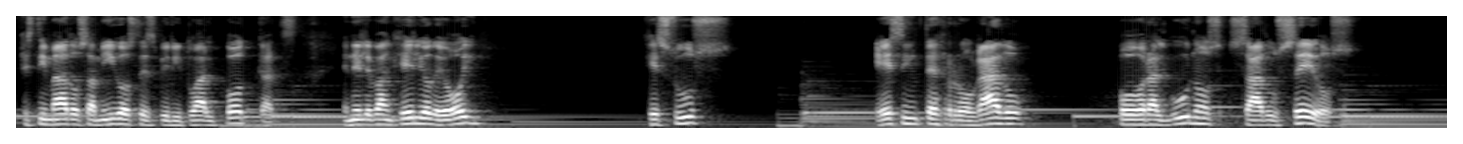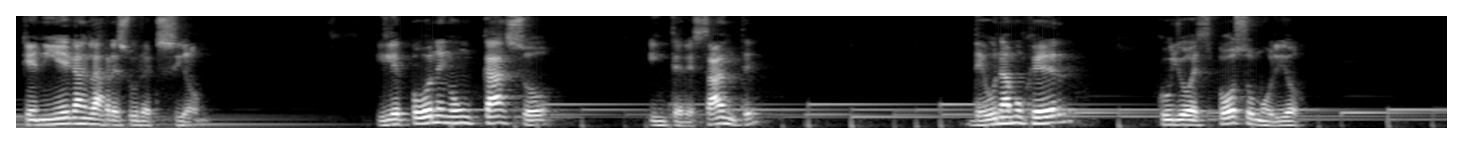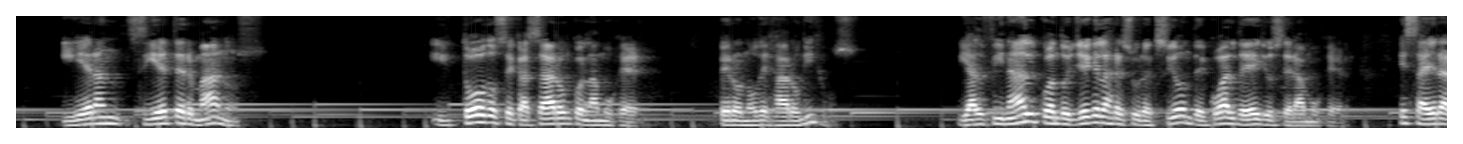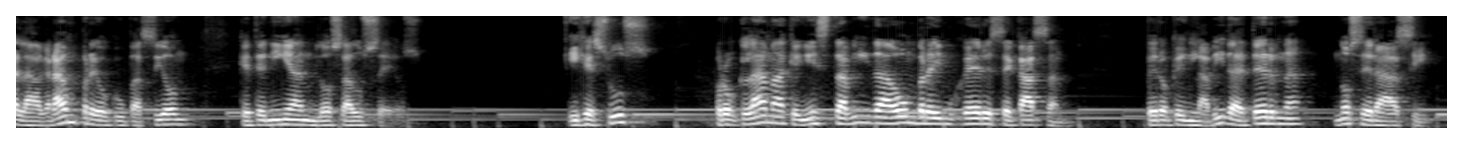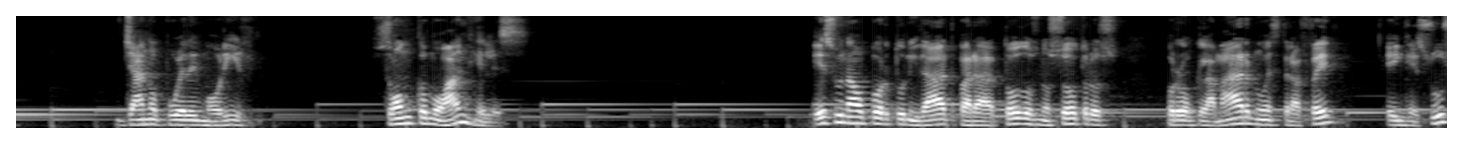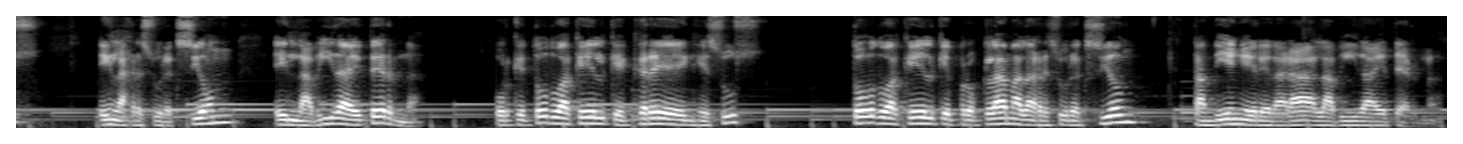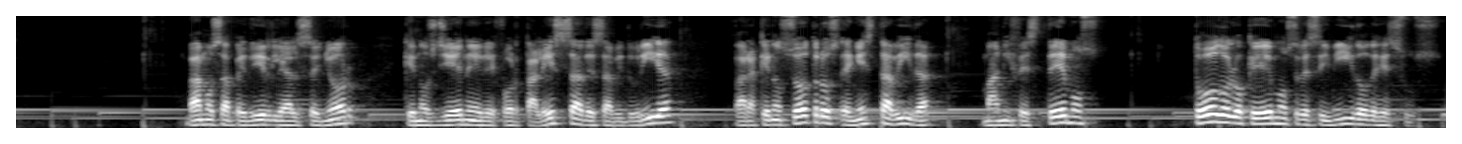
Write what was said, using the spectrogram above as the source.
Estimados amigos de Espiritual Podcast, en el Evangelio de hoy, Jesús es interrogado por algunos saduceos que niegan la resurrección y le ponen un caso interesante de una mujer cuyo esposo murió. Y eran siete hermanos. Y todos se casaron con la mujer, pero no dejaron hijos. Y al final, cuando llegue la resurrección, ¿de cuál de ellos será mujer? Esa era la gran preocupación que tenían los saduceos. Y Jesús proclama que en esta vida hombre y mujeres se casan, pero que en la vida eterna no será así. Ya no pueden morir. Son como ángeles. Es una oportunidad para todos nosotros proclamar nuestra fe en Jesús, en la resurrección, en la vida eterna, porque todo aquel que cree en Jesús, todo aquel que proclama la resurrección, también heredará la vida eterna. Vamos a pedirle al Señor que nos llene de fortaleza, de sabiduría, para que nosotros en esta vida manifestemos todo lo que hemos recibido de Jesús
